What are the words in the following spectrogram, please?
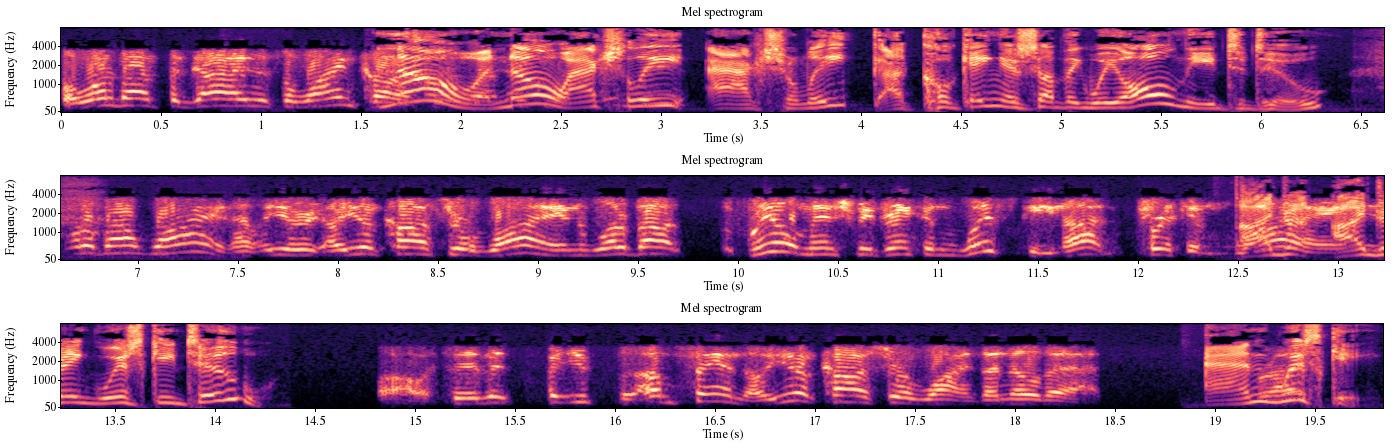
Well, what about the guy that's a wine car? No, no, actually, actually, uh, cooking is something we all need to do. What about wine? Are you, are you a connoisseur of wine? What about real men should be drinking whiskey, not freaking I, wine? dr I drink whiskey, too. Oh, see, but, but you, I'm saying though, you're a connoisseur of wines. I know that. And Right. whiskey.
